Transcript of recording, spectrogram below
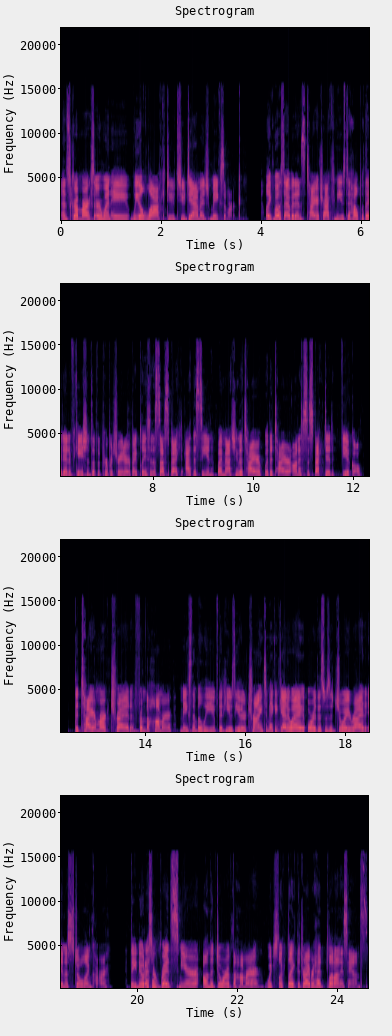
and scrub marks are when a wheel lock due to damage makes a mark. Like most evidence, tire track can be used to help with identifications of the perpetrator by placing the suspect at the scene by matching the tire with a tire on a suspected vehicle. The tire mark tread from the Hummer makes them believe that he was either trying to make a getaway or this was a joyride in a stolen car. They notice a red smear on the door of the Hummer, which looked like the driver had blood on his hands.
